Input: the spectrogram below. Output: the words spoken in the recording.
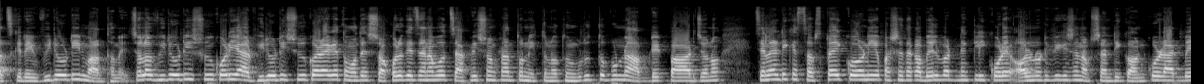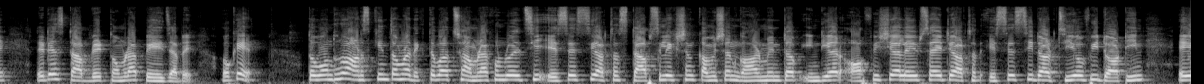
আজকের এই ভিডিওটির মাধ্যমে। চলো ভিডিওটি শুরু করি, আর ভিডিওটি শুরু করার আগে তোমাদের সকলকে জানাব, চাকরি সংক্রান্ত নিত্য নতুন গুরুত্বপূর্ণ আপডেট পাওয়ার জন্য চ্যানেলটিকে সাবস্ক্রাইব করে নিয়ে পাশে থাকা বেল বাটনে ক্লিক করে অল নোটিফিকেশান অপশানটিকে অন করে রাখবে লেটেস্ট আপডেট তোমরা পেয়ে যাবে ওকে তো বন্ধুরা অনস্ক্রিন তোমরা দেখতে পাচ্ছ, আমরা এখন রয়েছি এসএসসি অর্থাৎ staff selection commission government of ইন্ডিয়ার অফিসিয়াল ওয়েবসাইটে অর্থাৎ SSC dot gov dot in এই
